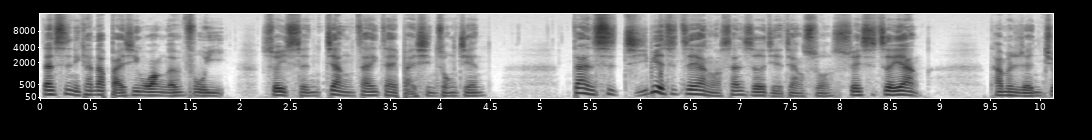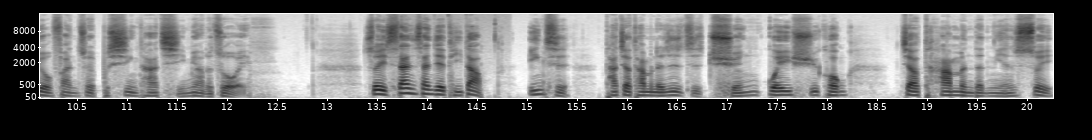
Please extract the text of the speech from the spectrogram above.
但是你看到百姓忘恩负义，所以神降灾在百姓中间。但是，即便是这样哦，三十二节这样说，虽是这样，他们仍旧犯罪，不信他奇妙的作为。所以三十三节提到，因此他叫他们的日子全归虚空，叫他们的年岁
